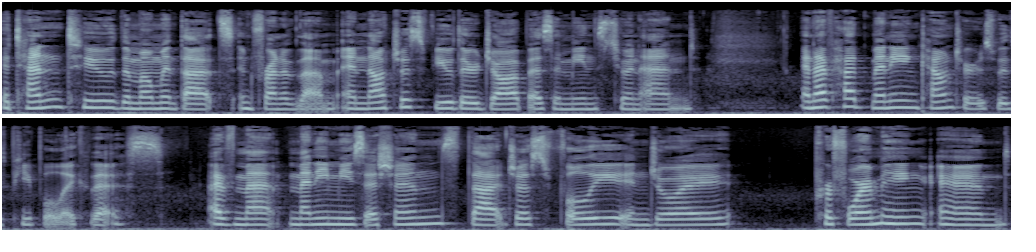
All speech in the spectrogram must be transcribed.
attend to the moment that's in front of them and not just view their job as a means to an end. And I've had many encounters with people like this. I've met many musicians that just fully enjoy performing and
